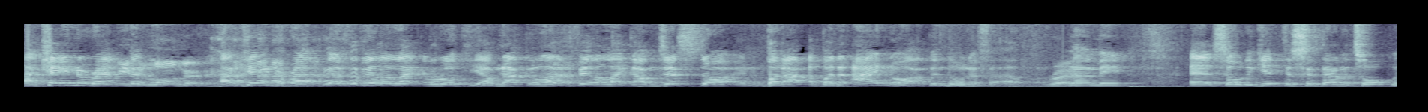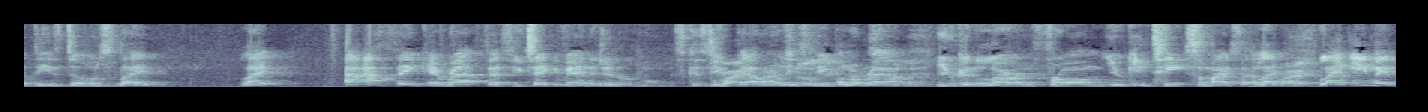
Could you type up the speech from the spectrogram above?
I came to rap Maybe even longer. I came to rap fest feeling like a rookie. I'm not gonna lie, feeling like I'm just starting. But I but I know I've been doing it forever. Right. You know what I mean? And so to get to sit down and talk with these dudes, like like I, I think at Rap Fest you take advantage of those moments because you Right, got all these people around absolutely. you can learn from, you can teach somebody something. like Right. like even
